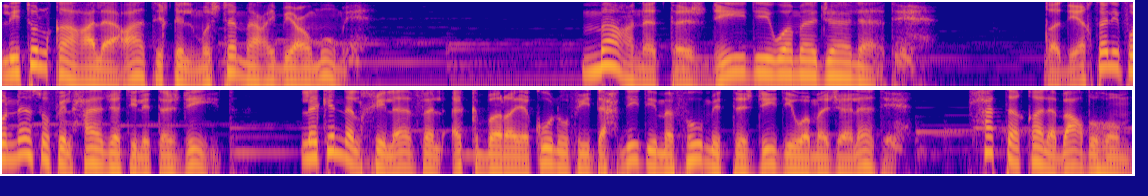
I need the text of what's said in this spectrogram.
لتلقى على عاتق المجتمع بعمومه. معنى التجديد ومجالاته. قد يختلف الناس في الحاجة للتجديد لكن الخلاف الأكبر يكون في تحديد مفهوم التجديد ومجالاته. حتى قال بعضهم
